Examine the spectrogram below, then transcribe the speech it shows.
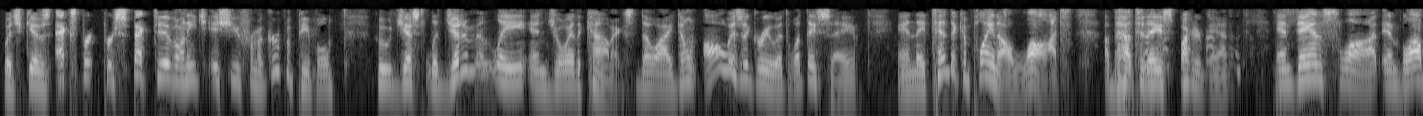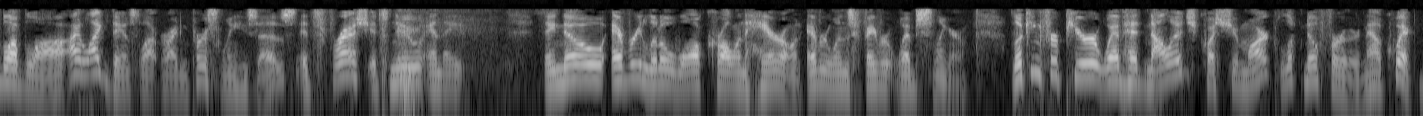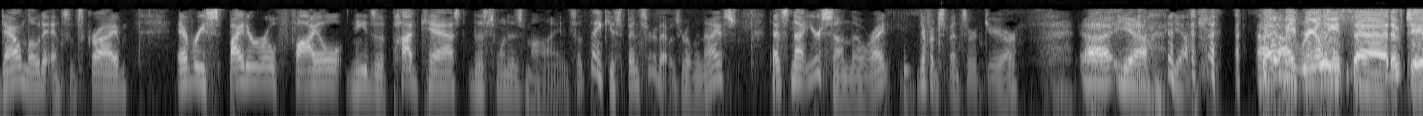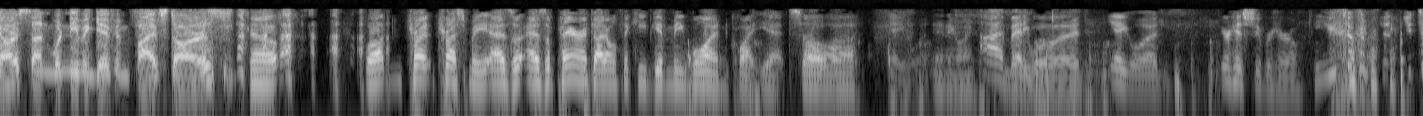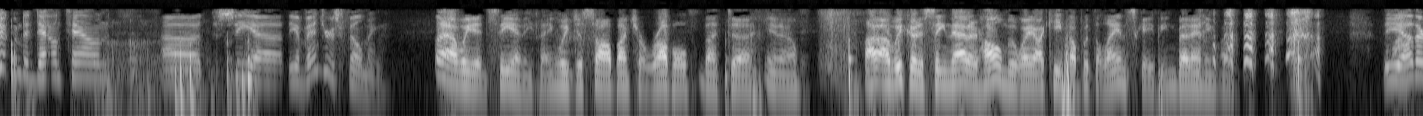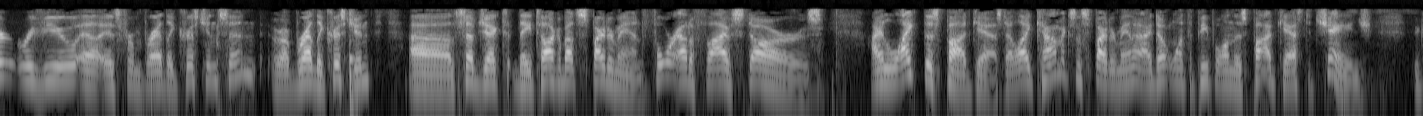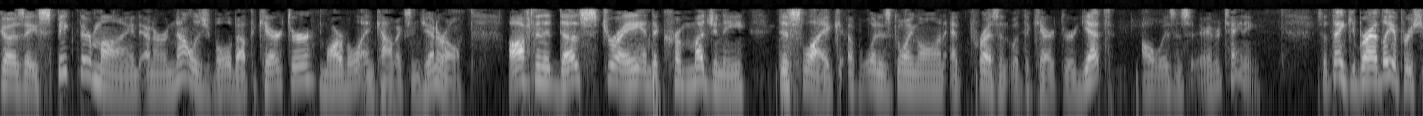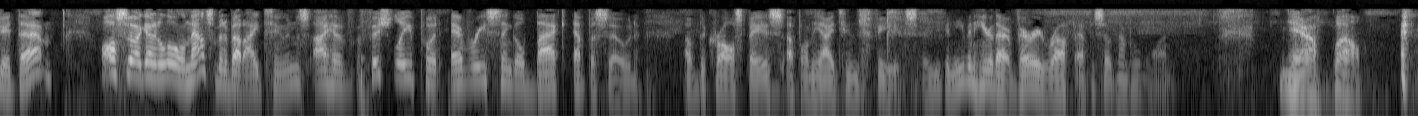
which gives expert perspective on each issue from a group of people who just legitimately enjoy the comics, though I don't always agree with what they say, and they tend to complain a lot about today's Spider-Man and Dan Slott and blah blah blah. I like Dan Slott writing personally, he says. It's fresh, it's new, and they they know every little wall crawling hair on everyone's favorite web slinger. Looking for pure webhead knowledge? Question mark. Look no further. Now quick, download it and subscribe. Every Spiderophile needs a podcast. This one is mine. So thank you, Spencer. That was really nice. That's not your son, though, right? Different Spencer, Jr. uh, yeah, yeah. That would I- be really I- sad if JR's son wouldn't even give him five stars. No. Well, tr- trust me, as a as a parent, I don't think he'd give me one quite yet. So Oh. uh, Yeah, you would. anyway, I bet he would. Yeah, he would. You're his superhero. You took him. To, you took him to downtown uh, to see uh, the Avengers filming. well, we didn't see anything. We just saw a bunch of rubble. But uh, you know, I, I, we could have seen that at home the way I keep up with the landscaping. But anyway, The other review uh, is from Bradley Christensen, or uh, Bradley Christian. Uh, subject: They talk about Spider-Man. Four out of five stars. I like this podcast. I like comics and Spider-Man, and I don't want the people on this podcast to change because they speak their mind and are knowledgeable about the character, Marvel, and comics in general. Often it does stray into curmudgeony dislike of what is going on at present with the character, yet always is entertaining. So thank you, Bradley. Appreciate that. Also, I got a little announcement about iTunes. I have officially put every single back episode of the Crawl Space up on the iTunes feed, so you can even hear that very rough episode number one. Yeah, well,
